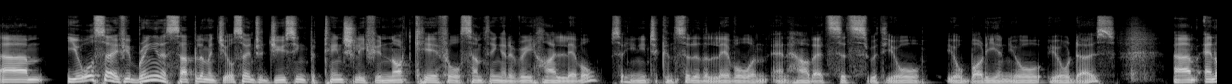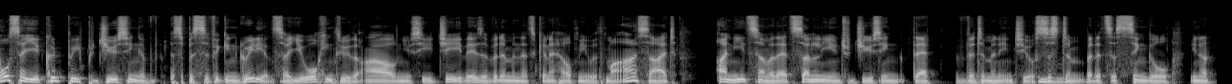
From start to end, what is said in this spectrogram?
Um, you also, if you bring in a supplement, you're also introducing potentially, if you're not careful, something at a very high level. So you need to consider the level and, and how that sits with your your body and your your dose. Um, and also, you could be producing a, a specific ingredient. So you're walking through the aisle and you see, gee, there's a vitamin that's going to help me with my eyesight. I need some of that. Suddenly, you're introducing that vitamin into your system, but it's a single. You're not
